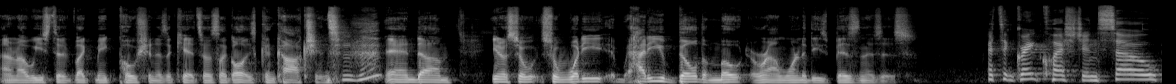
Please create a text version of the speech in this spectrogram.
I don't know. We used to like make potion as a kid, so it's like all these concoctions, mm-hmm. and um, you know, so so what do you? How do you build a moat around one of these businesses? That's a great question. So,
